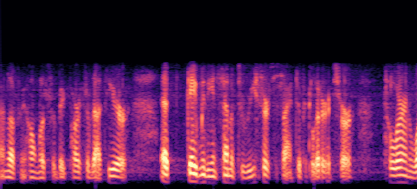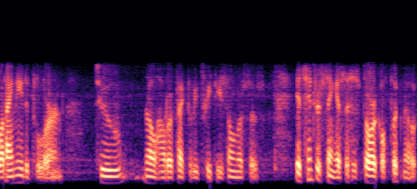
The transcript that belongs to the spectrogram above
and left me homeless for big parts of that year. It gave me the incentive to research the scientific literature, to learn what I needed to learn to know how to effectively treat these illnesses. It's interesting as a historical footnote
